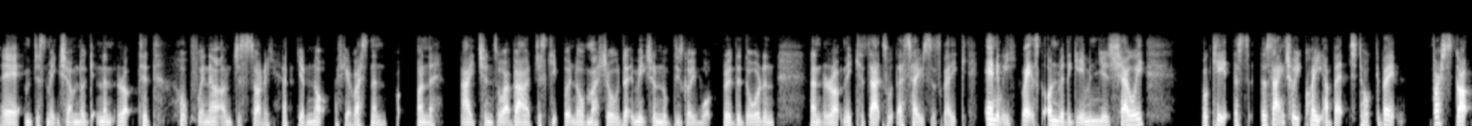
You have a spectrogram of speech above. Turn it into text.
Uh, I'm just making sure I'm not getting interrupted. Hopefully not. I'm just sorry if you're not, if you're listening on iTunes or whatever. I just keep looking over my shoulder to make sure nobody's going to walk through the door and interrupt me, because that's what this house is like. Anyway, let's get on with the gaming news, shall we? Okay, there's there's actually quite a bit to talk about. First up,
